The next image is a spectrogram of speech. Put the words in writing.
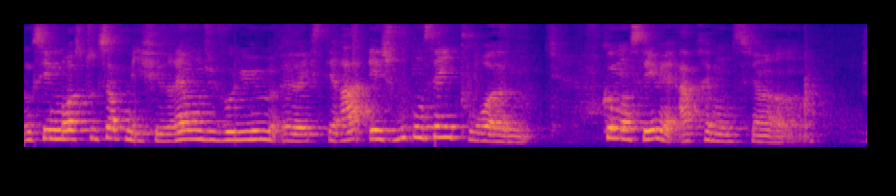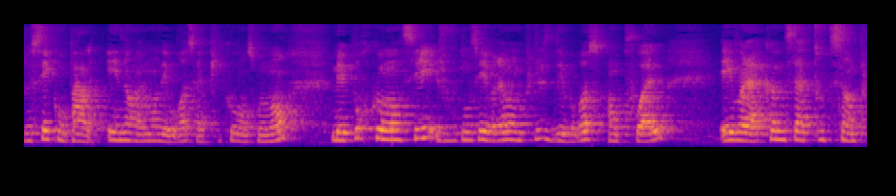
Donc c'est une brosse toute simple, mais il fait vraiment du volume, euh, etc. Et je vous conseille pour euh, commencer, mais après bon, c'est un... Je sais qu'on parle énormément des brosses à picot en ce moment, mais pour commencer, je vous conseille vraiment plus des brosses en poil. Et voilà, comme ça, toutes simples,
